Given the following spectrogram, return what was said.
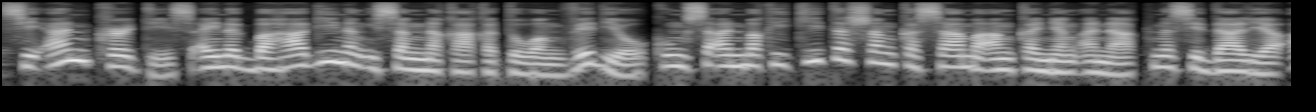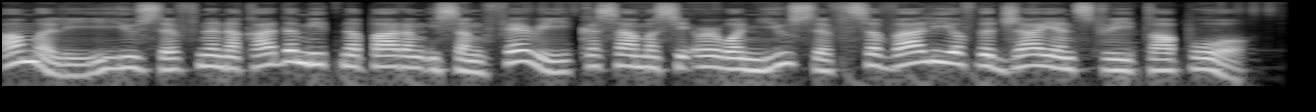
Si Ann Curtis ay nagbahagi ng isang nakakatuwang video kung saan makikita siyang kasama ang kanyang anak na si Dalia Amalie Youssef na nakadamit na parang isang fairy kasama si Erwan Youssef sa Valley of the Giants Treetop Walk.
